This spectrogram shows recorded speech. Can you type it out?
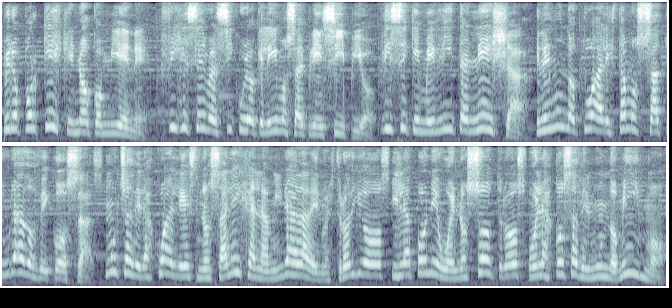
Pero ¿por qué es que no conviene? Fíjese el versículo que leímos al principio. Dice que medita en ella. En el mundo actual estamos saturados de cosas, muchas de las cuales nos alejan la mirada de nuestro Dios y la pone o en nosotros o en las cosas del mundo mismo.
